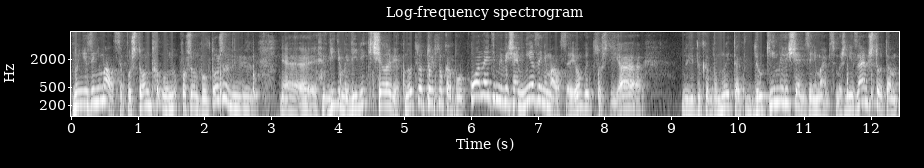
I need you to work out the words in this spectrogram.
Ну, не занимался, потому что он был, ну, потому что он был тоже, э, видимо, великий человек. Ну, то, то есть, ну, как бы, он этими вещами не занимался. И он говорит, слушайте, я, ну, ну как бы мы так другими вещами занимаемся. Мы же не знаем, что там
